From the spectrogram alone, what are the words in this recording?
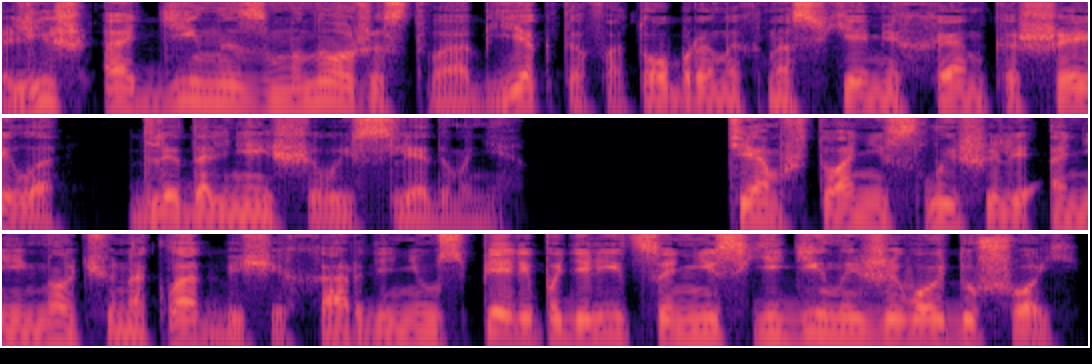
лишь один из множества объектов, отобранных на схеме Хэнка Шейла для дальнейшего исследования. Тем, что они слышали о ней ночью на кладбище, Харди не успели поделиться ни с единой живой душой.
